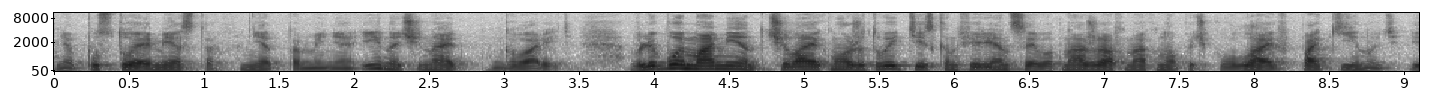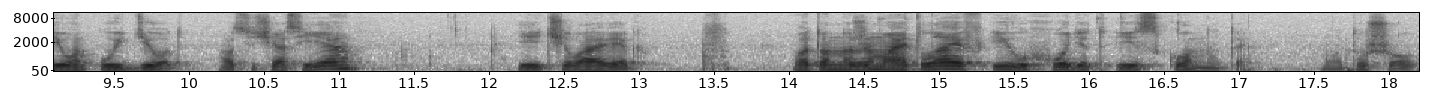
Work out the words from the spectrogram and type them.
у меня пустое место, нет там меня, и начинает говорить. В любой момент человек может выйти из конференции, вот нажав на кнопочку Live покинуть, и он уйдет. Вот сейчас я и человек. Вот он нажимает Live и уходит из комнаты. Вот ушел.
